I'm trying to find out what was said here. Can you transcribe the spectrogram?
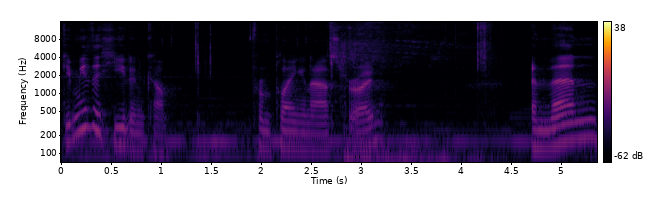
Give me the heat income from playing an asteroid. And then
